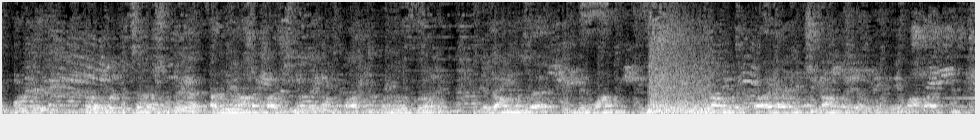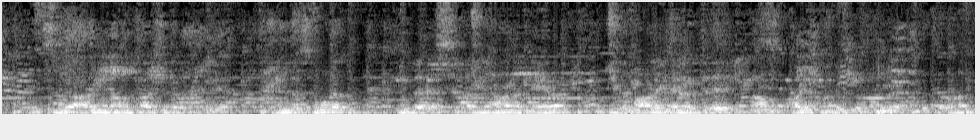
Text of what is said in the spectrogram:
இப்பொழுது புறப்பட்டு செல்லக்கூடிய அருமையான காட்சிகளை நாம் பார்த்து கொண்டிருக்கிறோம். எல்லாம் அல்ல எம்பெருமான் அண்ணாமலை தாயாரும் அண்ணாமலை அம்பிகையுமாக மிக அருமையான காட்சி தரக்கூடிய இந்த சூழல் இந்த அருமையான நேரம் இந்த மாலை நேரத்திலே நாம் ஆடிக்கொண்டிருக்கக்கூடிய இந்த தருணம்.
